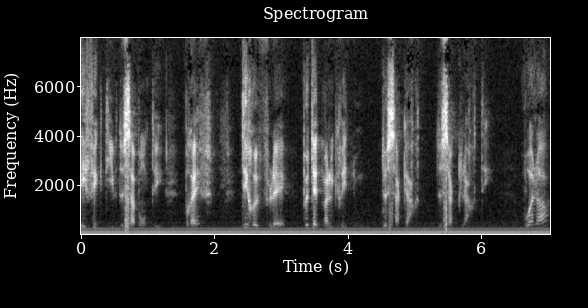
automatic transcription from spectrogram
effectifs de sa bonté. Bref, des reflets, peut-être malgré nous, de sa, de sa clarté. Voilà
